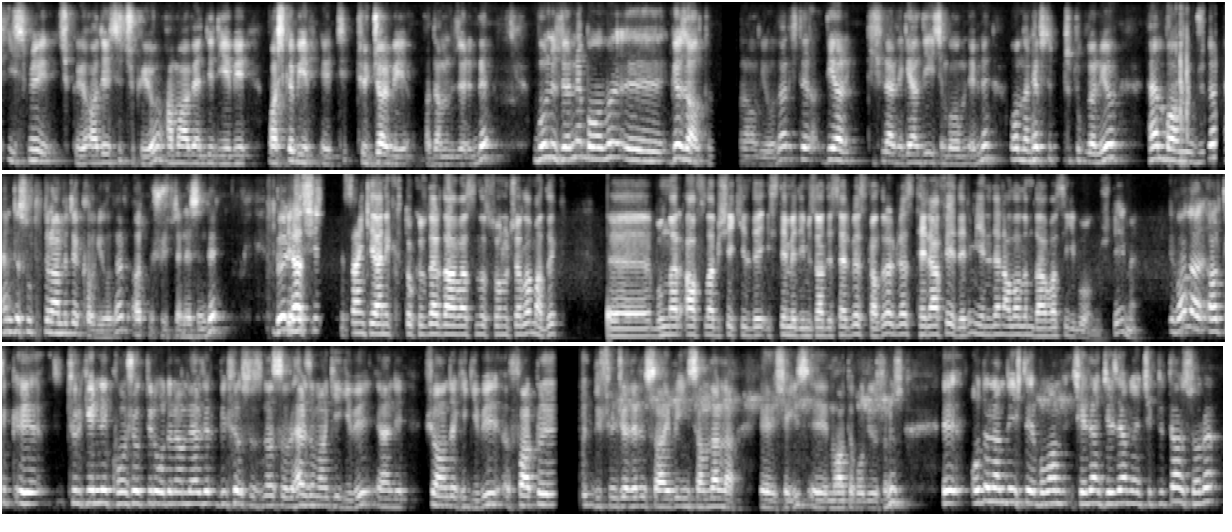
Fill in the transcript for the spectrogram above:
ismi çıkıyor, adresi çıkıyor. Hamavendi diye bir başka bir e, tüccar bir adamın üzerinde. Bunun üzerine babamı e, gözaltına alıyorlar. İşte diğer kişiler de geldiği için babamın evine onların hepsi tutuklanıyor. hem Balmumcu'da hem de Sultanahmet'te kalıyorlar 63 senesinde. Böyle Biraz bir- şey, sanki yani 49'lar davasında sonuç alamadık. Ee, bunlar afla bir şekilde istemediğimiz halde serbest kaldılar. Biraz telafi edelim, yeniden alalım davası gibi olmuş değil mi? E, Valla artık e, Türkiye'nin konjonktürü o dönemlerde biliyorsunuz nasıl her zamanki gibi yani şu andaki gibi farklı düşüncelerin sahibi insanlarla e, şeyiz e, muhatap oluyorsunuz. E, o dönemde işte babam şeyden cezaevinden çıktıktan sonra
